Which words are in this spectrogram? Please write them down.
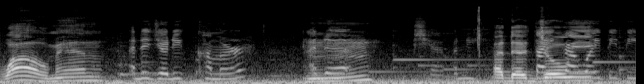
wow man. ada Jodie Comer ada Hmm. siapa nih Ada Taika Joey Waititi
